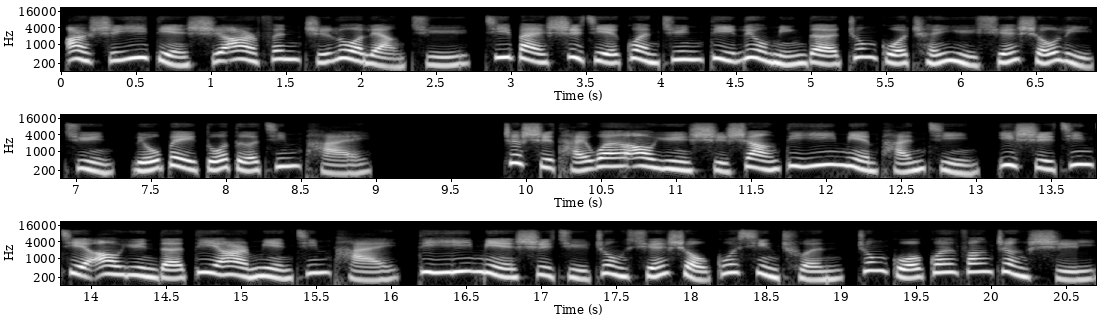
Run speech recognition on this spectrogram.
二十一点十二分直落两局，击败世界冠军第六名的中国陈雨选手李俊、刘备夺得金牌。这是台湾奥运史上第一面盘锦，亦是今届奥运的第二面金牌。第一面是举重选手郭幸淳，中国官方证实，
